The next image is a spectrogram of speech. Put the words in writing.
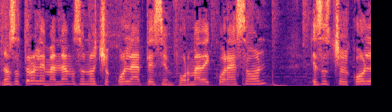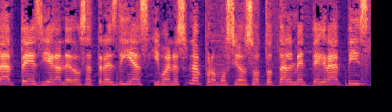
Nosotros le mandamos unos chocolates en forma de corazón. Esos chocolates llegan de dos a tres días y bueno, es una promoción, son totalmente gratis.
